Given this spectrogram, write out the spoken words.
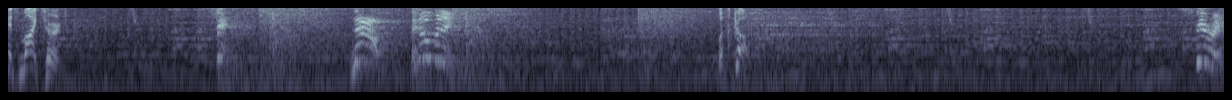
It's my turn! Sit! Now! An opening! Let's go! Spirit!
